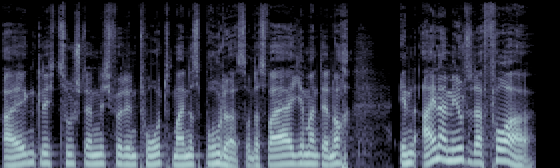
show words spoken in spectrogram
eigentlich zuständig für den Tod meines Bruders. Und das war ja jemand, der noch in einer Minute davor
